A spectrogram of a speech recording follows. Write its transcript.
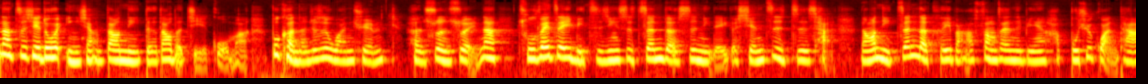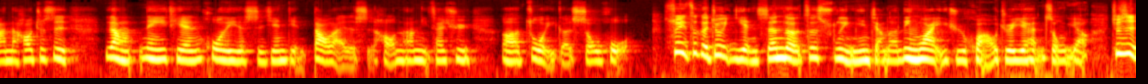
那这些都会影响到你得到的结果嘛？不可能就是完全很顺遂。那除非这一笔资金是真的是你的一个闲置资产，然后你真的可以把它放在那边，不去管它，然后就是让那一天获利的时间点到来的时候，然后你再去呃做一个收获。所以这个就衍生了这书里面讲的另外一句话，我觉得也很重要，就是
